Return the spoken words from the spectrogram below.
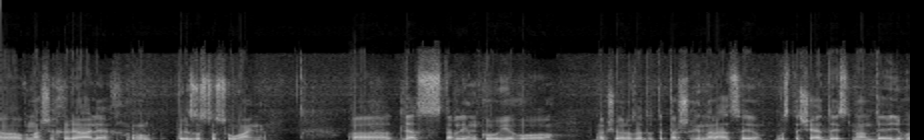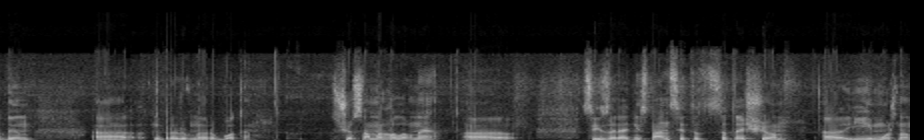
в наших реаліях ну, при застосуванні. Е, Для Starlink його, якщо розглядати першу генерацію, вистачає десь на 9 годин е, непреривної роботи. Що саме головне е, в цій зарядній станції, це, те, що е, її можна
